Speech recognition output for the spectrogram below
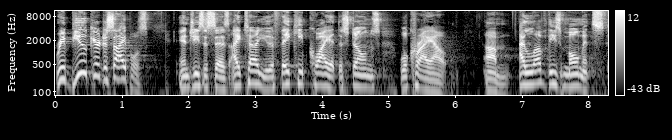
rebuke your disciples. And Jesus says, I tell you, if they keep quiet, the stones will cry out. Um, I love these moments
